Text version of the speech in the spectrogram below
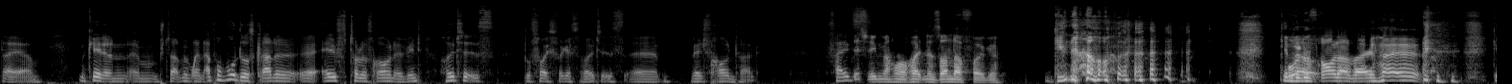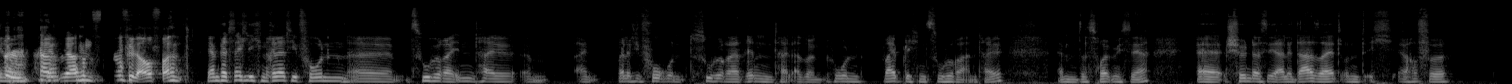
naja. Okay, dann ähm, starten wir mal rein. Apropos, du hast gerade äh, elf tolle Frauen erwähnt. Heute ist bevor ich es vergesse, heute ist äh, Weltfrauentag. Falls... Deswegen machen wir heute eine Sonderfolge. Genau. genau. Ohne Frau dabei, weil genau. das wäre uns so viel Aufwand. Wir haben tatsächlich einen relativ hohen äh, Zuhörerinnenteil, ähm, einen relativ hohen Zuhörerinnenteil, also einen hohen weiblichen Zuhöreranteil. Ähm, das freut mich sehr. Äh, schön, dass ihr alle da seid und ich äh, hoffe,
